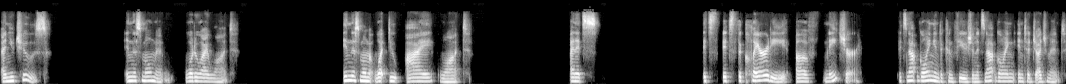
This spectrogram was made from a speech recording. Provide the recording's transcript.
And you choose in this moment, what do I want? in this moment, what do I want? And it's it's it's the clarity of nature. It's not going into confusion, it's not going into judgment.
